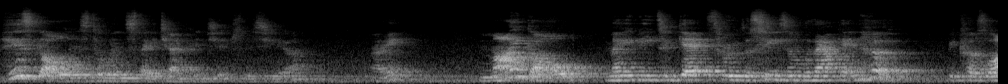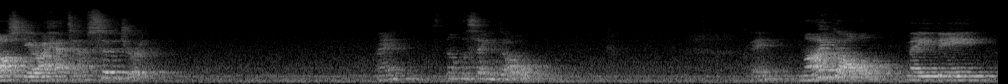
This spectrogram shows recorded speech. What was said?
His goal is to win state championships this year. Right? My goal may be to get through the season without getting hurt because last year I had to have surgery. Right? It's not the same goal. Okay? My goal may be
